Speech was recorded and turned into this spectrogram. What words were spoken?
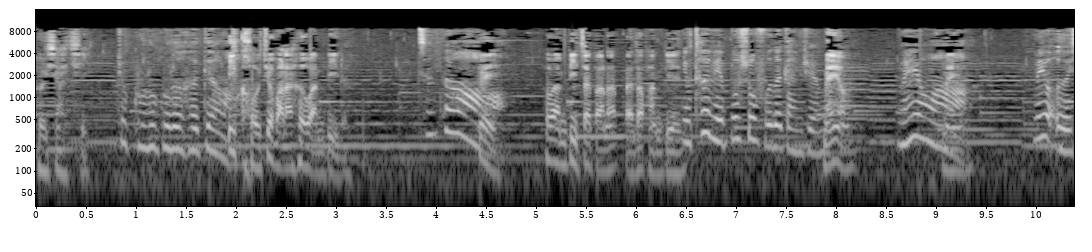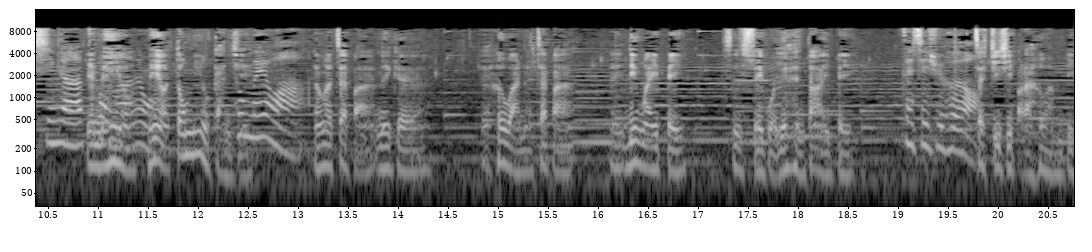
喝下去，就咕噜咕噜喝掉了，一口就把它喝完毕了，真的哦，对。喝完毕再把它摆到旁边，有特别不舒服的感觉吗？没有，没有啊，没有，没有恶心啊，也没有，没有都没有感觉，都没有啊。然后再把那个喝完了，再把另外一杯是水果，也很大一杯，再继续喝哦，再继续把它喝完毕，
